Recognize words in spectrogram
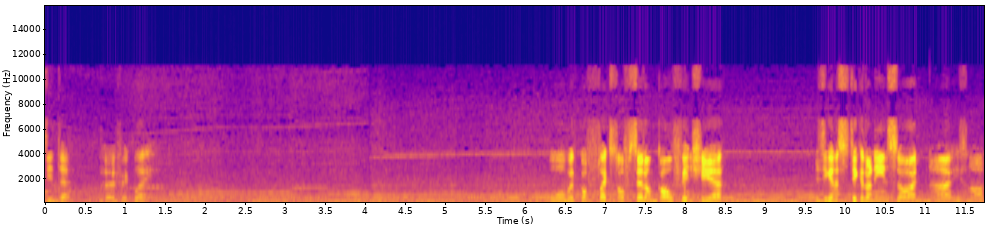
did that perfectly. Oh, we've got flex offset on Goldfinch here. Is he going to stick it on the inside? No, he's not.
